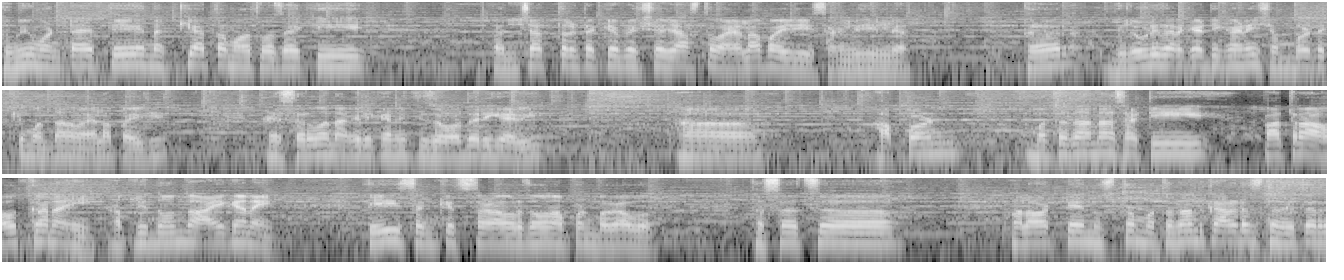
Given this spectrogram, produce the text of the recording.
तुम्ही म्हणताय ते नक्की आता महत्त्वाचं आहे की पंच्याहत्तर टक्क्यापेक्षा जास्त व्हायला पाहिजे सांगली जिल्ह्यात. तर भिलवडीसारख्या ठिकाणी शंभर टक्के मतदान व्हायला पाहिजे. या सर्व नागरिकांनी ती जबाबदारी घ्यावी. आपण मतदानासाठी पात्र आहोत का नाही आपली नोंद आहे का नाही हेही संकेतस्थळावर जाऊन आपण बघावं. तसंच मला वाटते नुसतं मतदान कार्डच नव्हे तर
